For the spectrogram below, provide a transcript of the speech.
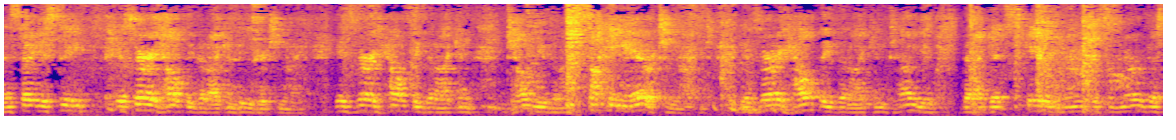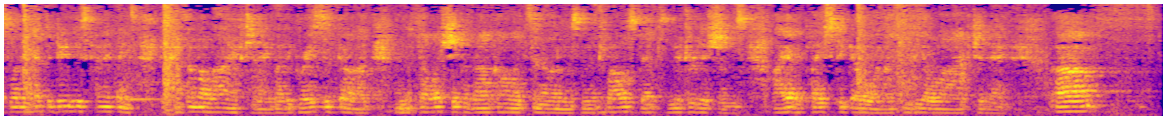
And so you see, it's very healthy that I can be here tonight. It's very healthy that I can tell you that I'm sucking air tonight. It's very healthy that I can tell you that I get scared and anxious and nervous when I have to do these kind of things because I'm alive today by the grace of God and the fellowship of Alcoholics Anonymous and the 12 steps and the traditions. I have a place to go and I can be alive today. Um,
